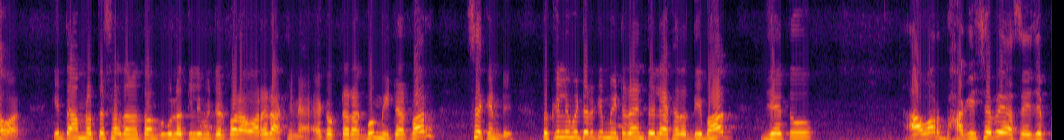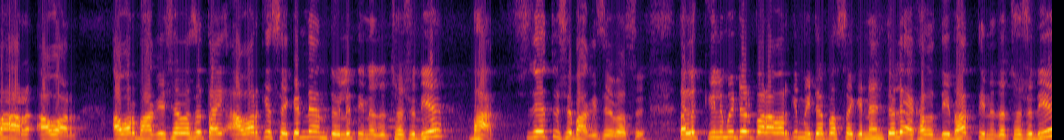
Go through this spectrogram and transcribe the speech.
আওয়ার কিন্তু আমরা তো সাধারণত অঙ্কগুলো কিলোমিটার পার আওয়ারে রাখি না, এককটা রাখব মিটার পার সেকেন্ডে তো কিলোমিটারকে মিটার আইন তাহলে এক হাজার দিয়ে ভাগ, যেহেতু আওয়ার ভাগ হিসেবে আছে যে পার আওয়ার আওয়ার ভাগ হিসেবে আছে, তাই আওয়ারকে সেকেন্ডে আনতে হলে তিন হাজার ছশো দিয়ে ভাগ। যেহেতু সে ভাগ হিসেবে আছে। তাহলে কিলোমিটার পার আওয়ারকে মিটার পার সেকেন্ড হ্যান্ড হলে এক হাজার দিয়ে ভাগ, তিন হাজার ছশো দিয়ে,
